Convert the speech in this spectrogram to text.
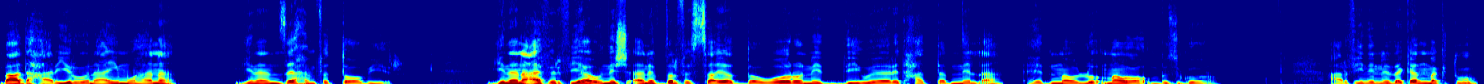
بعد حرير ونعيم وهنا جينا نزاحم في الطوابير. جينا نعافر فيها ونشقى نفضل في الساقية تدوروا ندي ويا ريت حتى بنلقى هدمة ولقمة وعقب سجارة. عارفين إن ده كان مكتوب؟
